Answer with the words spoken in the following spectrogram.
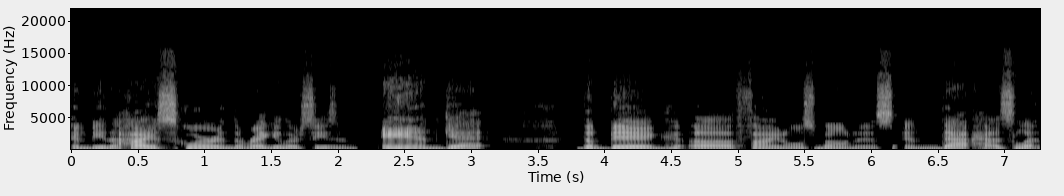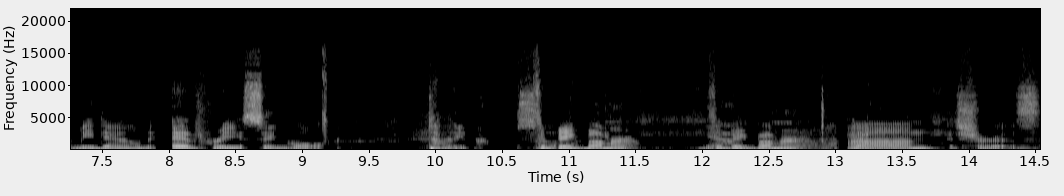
and be the highest scorer in the regular season and get the big uh finals bonus, and that has let me down every single time. it's a big bummer. It's a big bummer. Yeah. Um, It sure is.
